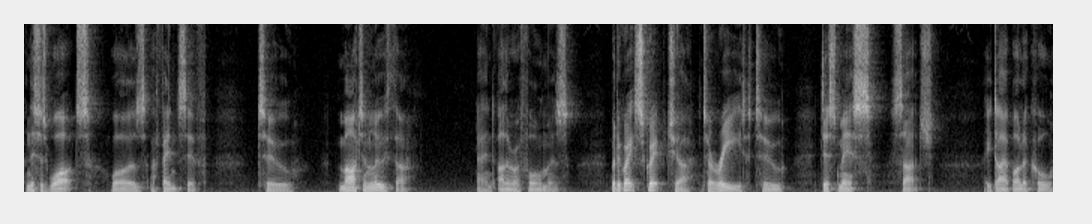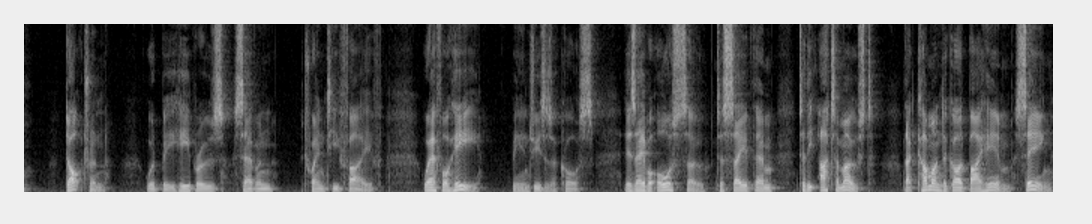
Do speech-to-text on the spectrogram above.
And this is what was offensive to Martin Luther and other reformers, but a great scripture to read to dismiss such a diabolical doctrine would be Hebrews 7:25 wherefore he being Jesus of course is able also to save them to the uttermost that come unto God by him seeing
